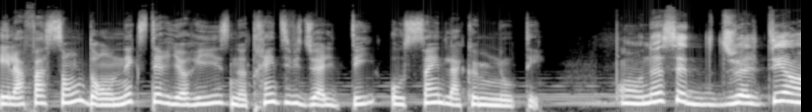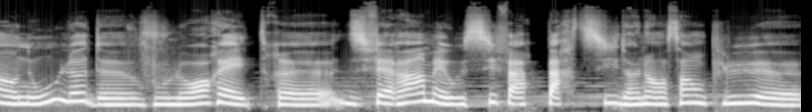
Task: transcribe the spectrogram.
et la façon dont on extériorise notre individualité au sein de la communauté on a cette dualité en nous là, de vouloir être euh, différent, mais aussi faire partie d'un ensemble plus euh,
